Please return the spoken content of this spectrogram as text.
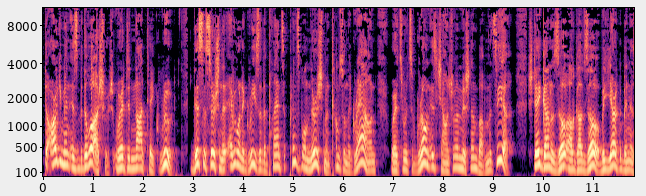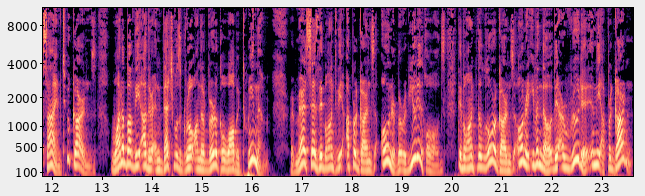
The argument is B'delo Ashush, where it did not take root. This assertion that everyone agrees that the plant's principal nourishment comes from the ground, where its roots have grown, is challenged from a Mishnah Bava Metzia. Shtei ganu zo al gavzo b'yerk ben Esaim, two gardens, one above the other, and vegetables grow on the vertical wall between them. Meir says they belong to the upper garden's owner, but Reb Yehuda holds they belong to the lower garden's owner, even though they are rooted in the upper garden.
